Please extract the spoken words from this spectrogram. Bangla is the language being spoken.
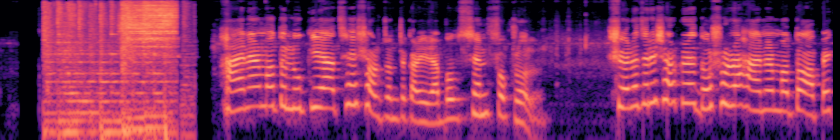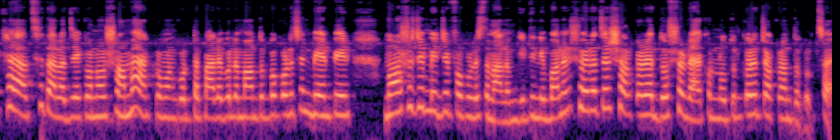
হায়নার মতো লুকিয়ে আছে ষড়যন্ত্রকারীরা, বলছেন ফখরুল। স্বৈরাচারী সরকারের দোসররা হায়নার মতো অপেক্ষায় আছে, তারা যে কোনো সময় আক্রমণ করতে পারে বলে মন্তব্য করেছেন বিএনপির মহাসচিব মির্জা ফখরুল ইসলাম আলমগীর। তিনি বলেন, স্বৈরাচার সরকারের দোসররা এখন নতুন করে চক্রান্ত করছে।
